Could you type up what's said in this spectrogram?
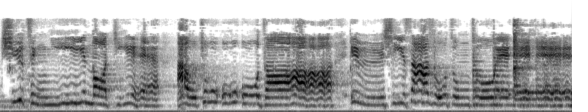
许成你那姐熬出茶，有西沙如中州哎。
